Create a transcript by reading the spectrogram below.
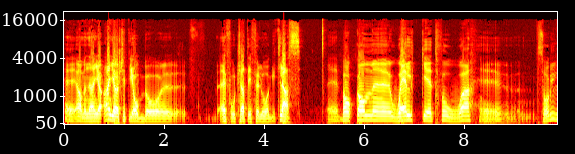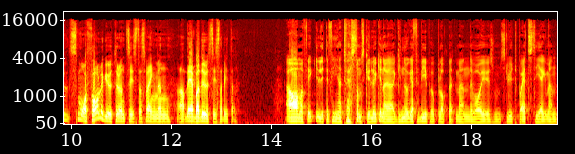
eh, ja men han gör, han gör sitt jobb och eh, är fortsatt i för låg klass. Eh, bakom eh, Welk eh, tvåa såg småfarlig ut runt sista sväng men ja, det ebbade ut sista biten. Ja, man fick ju lite fina tväst som skulle kunna gnugga förbi på upploppet, men det var ju som slut på ett steg. Men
